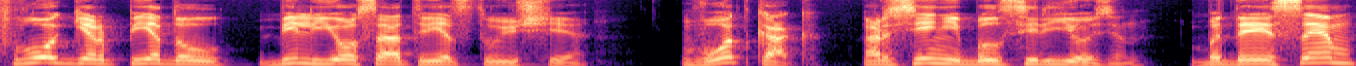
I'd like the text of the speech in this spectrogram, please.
флогер, педал, белье соответствующее. Вот как? Арсений был серьезен. БДСМ?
